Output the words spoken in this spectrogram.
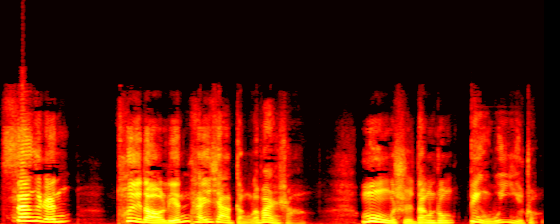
三个人退到莲台下等了半晌。墓室当中并无异状，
